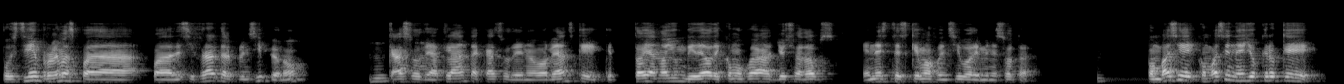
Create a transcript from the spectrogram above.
pues tienen problemas para, para descifrarte al principio, ¿no? Caso de Atlanta, caso de Nueva Orleans, que, que, todavía no hay un video de cómo juega Joshua Dobbs en este esquema ofensivo de Minnesota. Con base, con base en ello, creo que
